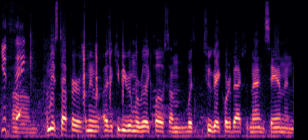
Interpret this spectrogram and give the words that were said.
You think? Um, I mean, it's tough for. I mean, as a QB room, we're really close. I'm with two great quarterbacks with Matt and Sam, and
